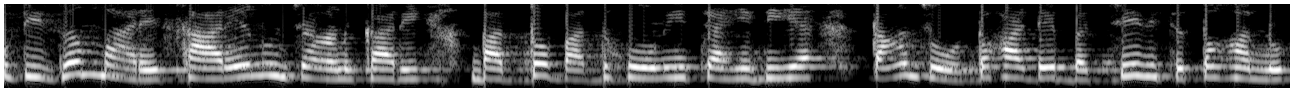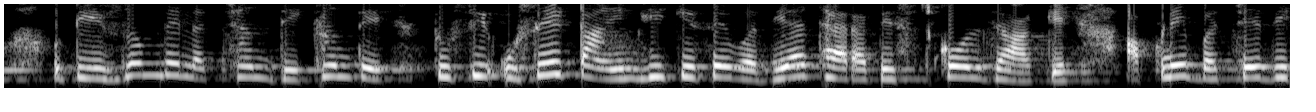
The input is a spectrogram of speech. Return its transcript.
ਔਟਿਜ਼ਮ ਬਾਰੇ ਸਾਰਿਆਂ ਨੂੰ ਜਾਣਕਾਰੀ ਵੱਧ ਤੋਂ ਵੱਧ ਹੋਣੀ ਚਾਹੀਦੀ ਹੈ। ਤਾਂ ਜੋ ਤੁਹਾਡੇ ਬੱਚੇ ਵਿੱਚ ਤੁਹਾਨੂੰ ਔਟਿਜ਼ਮ ਦੇ ਲੱਛਣ ਦਿਖਣ ਤੇ ਤੁਸੀਂ ਉਸੇ ਟਾਈਮ ਹੀ ਕਿਸੇ ਵਧੀਆ ਥੈਰਾਪਿਸਟ ਕੋਲ ਜਾ ਕੇ ਆਪਣੇ ਬੱਚੇ ਦੀ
